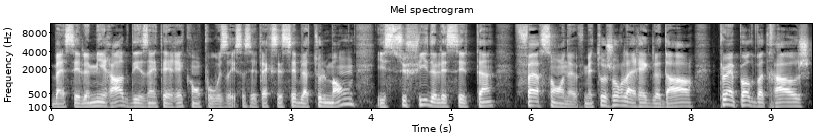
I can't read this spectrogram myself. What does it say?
ben c'est le miracle des intérêts composés. Ça, c'est accessible à tout le monde. Il suffit de laisser le temps faire son œuvre. Mais toujours la règle d'or, peu importe votre âge,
